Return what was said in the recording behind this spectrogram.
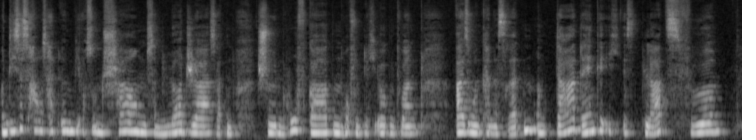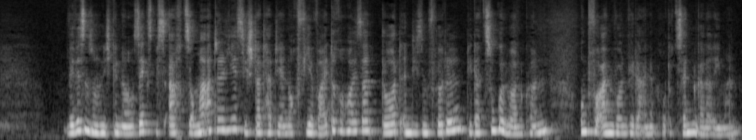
Und dieses Haus hat irgendwie auch so einen Charme. Es hat einen Lodger, es hat einen schönen Hofgarten, hoffentlich irgendwann. Also man kann es retten und da denke ich, ist Platz für, wir wissen es noch nicht genau, sechs bis acht Sommerateliers. Die Stadt hat ja noch vier weitere Häuser dort in diesem Viertel, die dazugehören können. Und vor allem wollen wir da eine Produzentengalerie machen.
